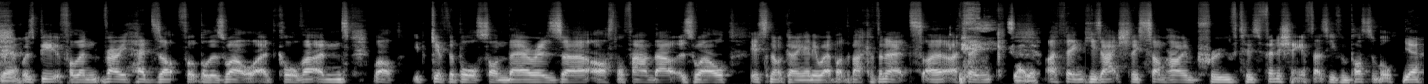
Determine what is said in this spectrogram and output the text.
yeah. was beautiful and very heads up football as well, I'd call that. And well, you'd give the ball on there as uh, Arsenal found out as well. It's not going anywhere but the back of the net. I, I think exactly. I think he's actually somehow improved his finishing, if that's even possible. Yeah,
